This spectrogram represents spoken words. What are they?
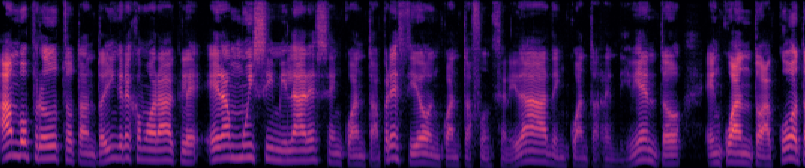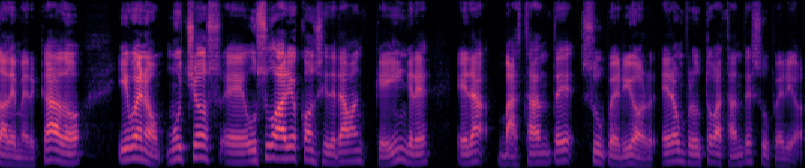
Ambos productos, tanto Ingress como Oracle, eran muy similares en cuanto a precio, en cuanto a funcionalidad, en cuanto a rendimiento, en cuanto a cuota de mercado. Y bueno, muchos eh, usuarios consideraban que Ingress era bastante superior, era un producto bastante superior.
